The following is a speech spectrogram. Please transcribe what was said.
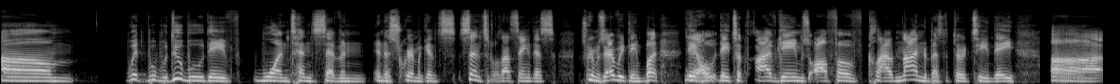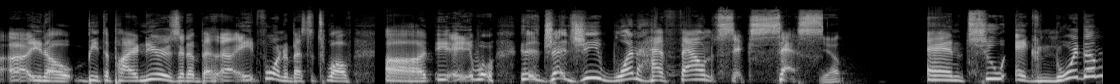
Um, with Boo Boo Doo Boo, they've won 10-7 in a scrim against Sentinels. Not saying that's scrims are everything, but they Yeah. all, they took five games off of Cloud Nine, the best of thirteen. They uh, uh you know beat the Pioneers in a best uh, eight four in the best of twelve. Uh, G one have found success Yep. and to ignore them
